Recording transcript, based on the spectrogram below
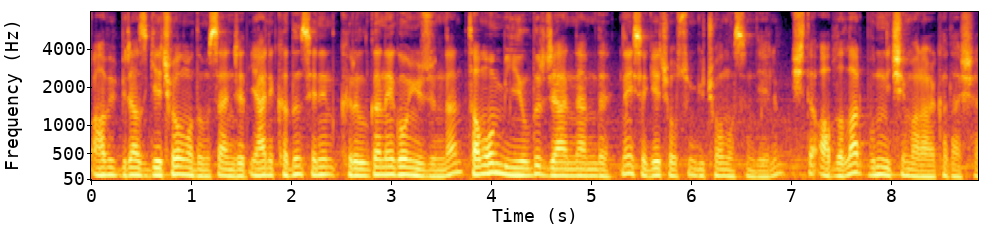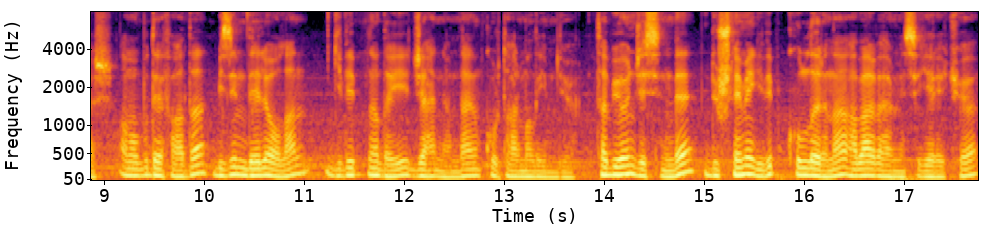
Abi biraz geç olmadı mı sence? Yani kadın senin kırılgan egon yüzünden tam 10 bin yıldır cehennemde. Neyse geç olsun güç olmasın diyelim. İşte ablalar bunun için var arkadaşlar. Ama bu defada bizim deli olan gidip Nada'yı cehennemden kurtarmalıyım diyor. Tabii öncesinde düşleme gidip kullarına haber vermesi gerekiyor.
